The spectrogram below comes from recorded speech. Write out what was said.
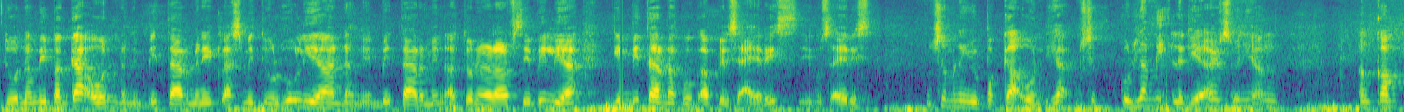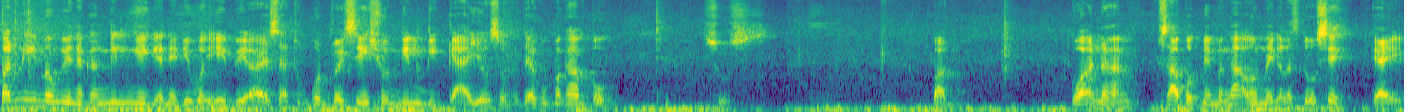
do na mi pagkaon, nangimbitar mi ni classmate Julia, nangimbitar mi ato na Ralph Sevilla, gimbitar na ko apil sa Iris, imo sa Iris. Unsa man yung pagkaon diha? Kung lami lagi Ars niya ang ang company mo nga nakangilngig ani di ABR sa atong conversation gilngig kayo so pati ako pagampog. Sus. Pag wa na sabot may mga on may alas 12 kay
